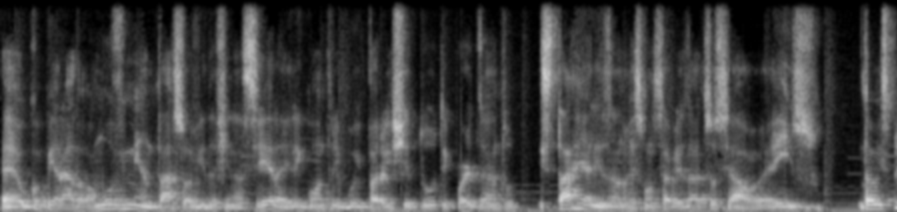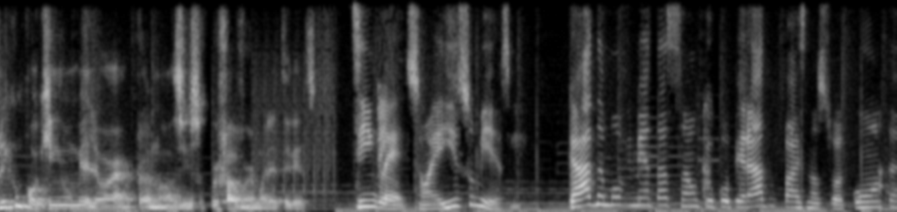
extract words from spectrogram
é, o cooperado, ao movimentar sua vida financeira, ele contribui para o Instituto e, portanto, está realizando responsabilidade social. É isso? Então, explica um pouquinho melhor para nós isso, por favor, Maria Tereza. Sim, Gledson, é isso mesmo. Cada movimentação que o cooperado faz na sua conta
